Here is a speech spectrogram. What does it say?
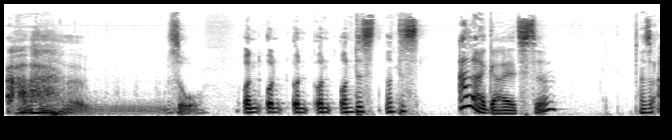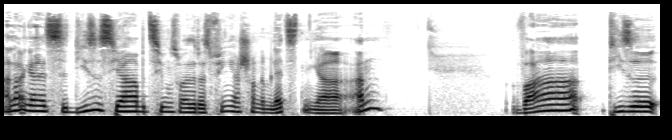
Aber so. Und, und, und, und, und, das, und das Allergeilste, also Allergeilste dieses Jahr, beziehungsweise das fing ja schon im letzten Jahr an, war diese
